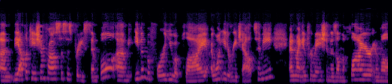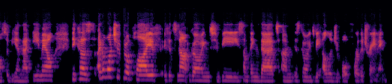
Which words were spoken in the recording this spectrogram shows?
Um, the application process is pretty simple. Um, even before you apply, I want you to reach out to me and my information is on the flyer and will also be in that email because I don't want you to apply if, if it's not going to be something that um, is going to be eligible for the training.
